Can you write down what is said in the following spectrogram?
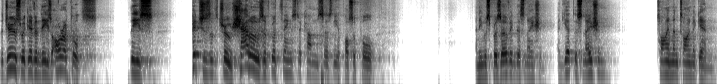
The Jews were given these oracles, these pictures of the true, shadows of good things to come, says the Apostle Paul. And he was preserving this nation. And yet, this nation, time and time again,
